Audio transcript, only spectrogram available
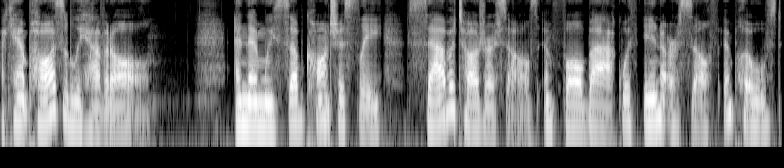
I can't possibly have it all. And then we subconsciously sabotage ourselves and fall back within our self imposed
